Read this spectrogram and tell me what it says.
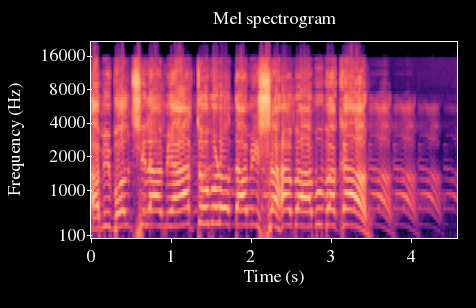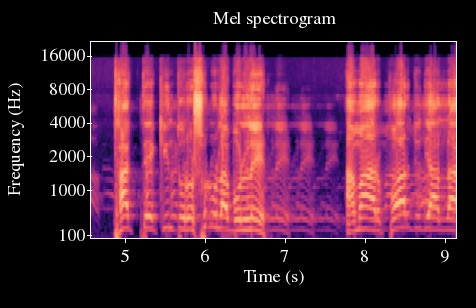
আমি বলছিলাম, আমি এত বড় দামি সাহাবা আবু বাকার। থাকতে কিন্তু রসুল্লাহ বললেন আমার পর যদি আল্লাহ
